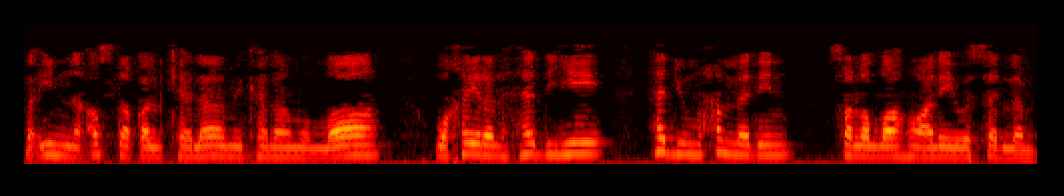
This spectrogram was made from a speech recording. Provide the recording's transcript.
فإن أصدق الكلام كلام الله وخير الهدي هدي محمد صلى الله عليه وسلم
